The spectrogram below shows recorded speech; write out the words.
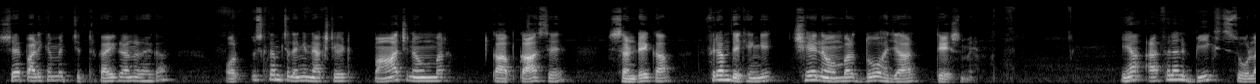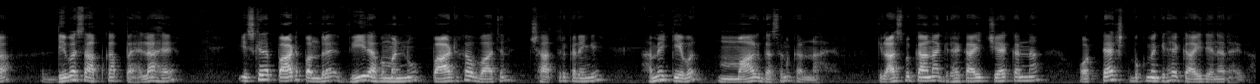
छह पाठ्यक्रम में चित्रकारी कराना रहेगा और उसके हम चलेंगे नेक्स्ट डेट, पाँच नवंबर का अवकाश है। संडे का, फिर हम देखेंगे छह नवंबर 2023 में। यहाँ एफ़ एल एन बी सोलह दिवस आपका पहला है। इसके बाद पाठ पंद्रह, वीर अभिमन्यु पाठ का वाचन छात्र करेंगे। हमें केवल मार्गदर्शन करना है। क्लास बुक आना गृह कार्य चेक करना और टेक्स्ट बुक में गृह कार्य देना रहेगा।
